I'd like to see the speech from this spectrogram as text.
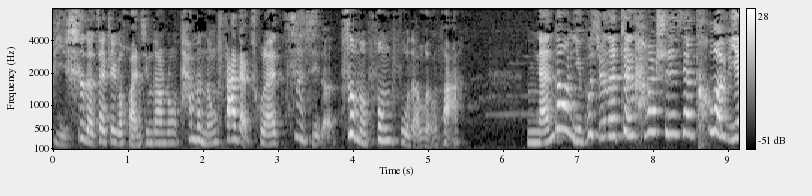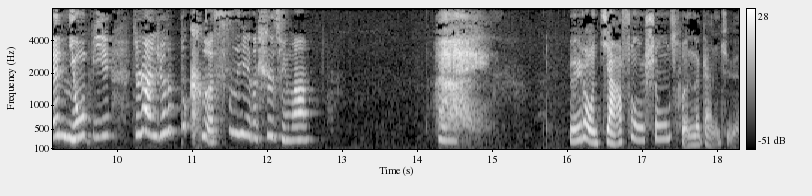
鄙视的，在这个环境当中，他们能发展出来自己的这么丰富的文化。难道你不觉得这他妈是一件特别牛逼，就让你觉得不可思议的事情吗？唉，有一种夹缝生存的感觉。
